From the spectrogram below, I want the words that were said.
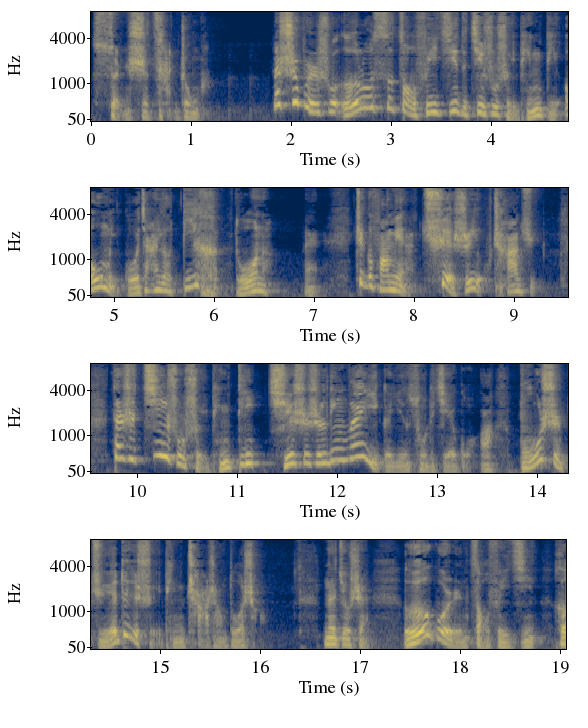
损失惨重啊。那是不是说俄罗斯造飞机的技术水平比欧美国家要低很多呢？哎，这个方面确实有差距。但是技术水平低其实是另外一个因素的结果啊，不是绝对水平差上多少，那就是俄国人造飞机和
